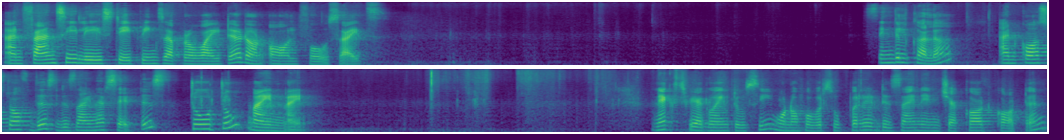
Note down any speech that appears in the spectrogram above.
and fancy lace tapings are provided on all four sides. Single color and cost of this designer set is 2299. Next we are going to see one of our super red design in jacquard cotton.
